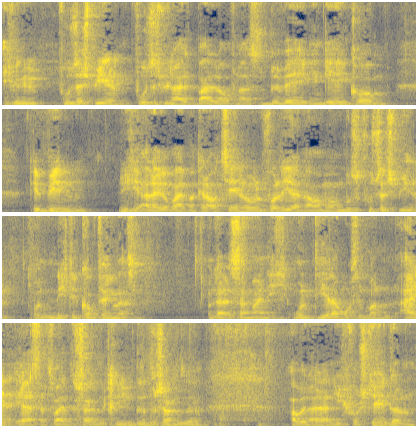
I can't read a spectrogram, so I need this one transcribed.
Ich will Fußball spielen. Fußball spielen heißt Ball laufen lassen, bewegen, entgegenkommen, gewinnen. Nicht aller Gewalt. Man kann auch 10-0 verlieren, aber man muss Fußball spielen und nicht den Kopf hängen lassen. Und das ist da meine ich. Und jeder muss immer eine erste, zweite Chance kriegen, dritte Chance. Aber wenn einer nicht versteht, dann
